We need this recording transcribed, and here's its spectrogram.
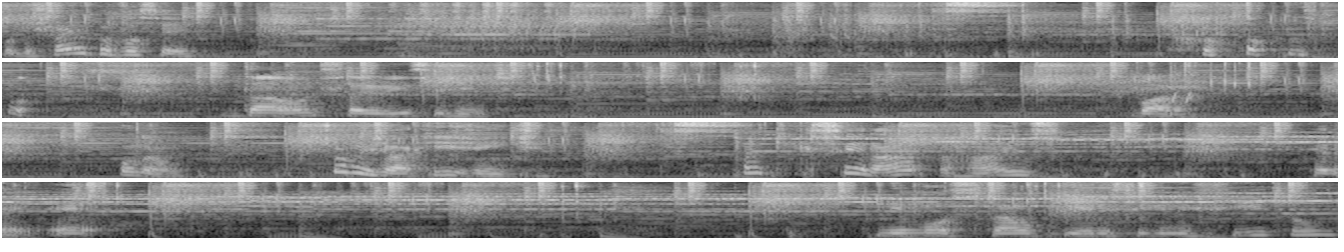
Vou deixar aí pra você. da onde saiu isso, gente? Bora. Ou não? Deixa eu ver já aqui, gente. O que, será raios? Peraí, é. Me mostrar o que eles significam.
